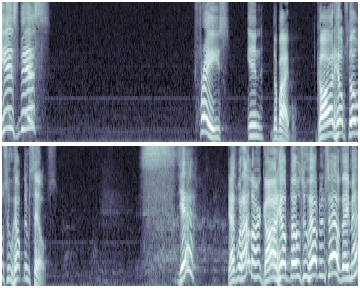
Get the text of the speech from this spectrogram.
Is this phrase in the Bible? God helps those who help themselves. Yeah, that's what I learned. God helped those who help themselves. Amen.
